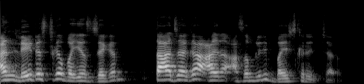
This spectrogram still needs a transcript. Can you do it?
అండ్ లేటెస్ట్గా వైఎస్ జగన్ తాజాగా ఆయన అసెంబ్లీని బహిష్కరించారు.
